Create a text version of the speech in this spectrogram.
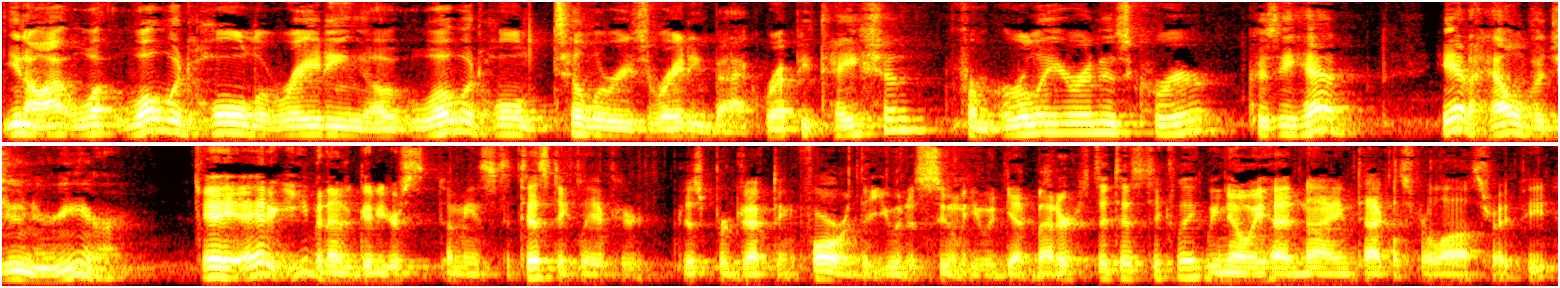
you know, I, what what would hold a rating? Of, what would hold Tillery's rating back? Reputation from earlier in his career because he had he had a hell of a junior year. Yeah, he had, even had a good year. I mean, statistically, if you're just projecting forward, that you would assume he would get better statistically. We know he had nine tackles for loss, right, Pete?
